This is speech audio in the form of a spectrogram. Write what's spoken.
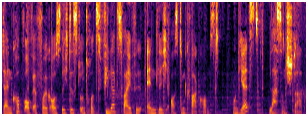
deinen Kopf auf Erfolg ausrichtest und trotz vieler Zweifel endlich aus dem Quark kommst. Und jetzt, lass uns starten.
